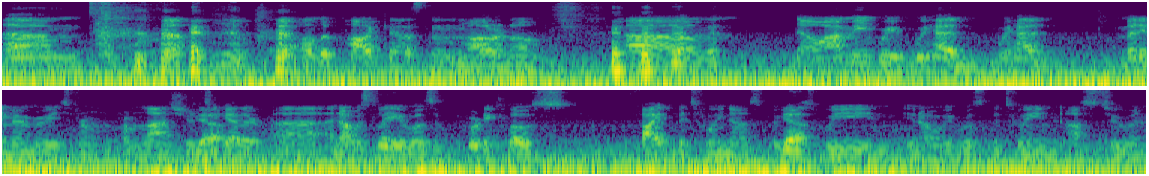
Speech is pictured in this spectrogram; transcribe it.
Um, on the podcast, hmm, I don't know. Um, no, I mean we, we had we had many memories from, from last year Yeah. together, uh, and obviously it was a pretty close fight between us because Yeah. we you know it was between us two and,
